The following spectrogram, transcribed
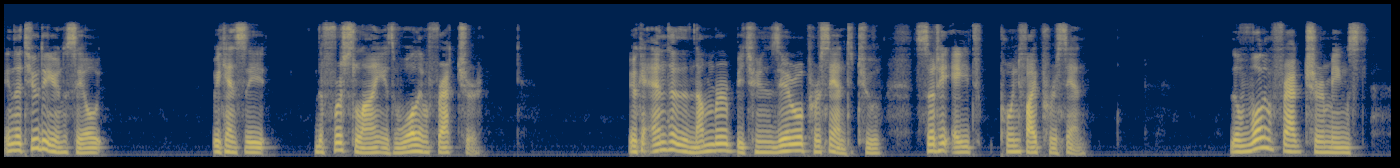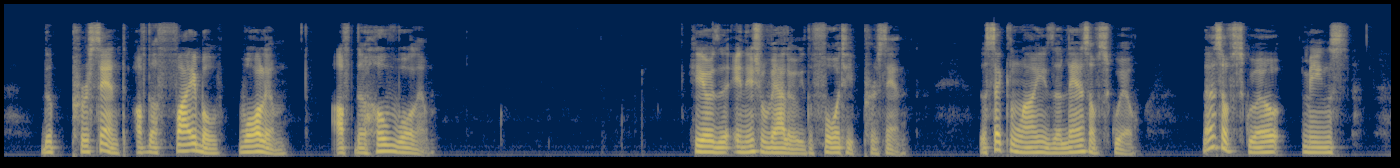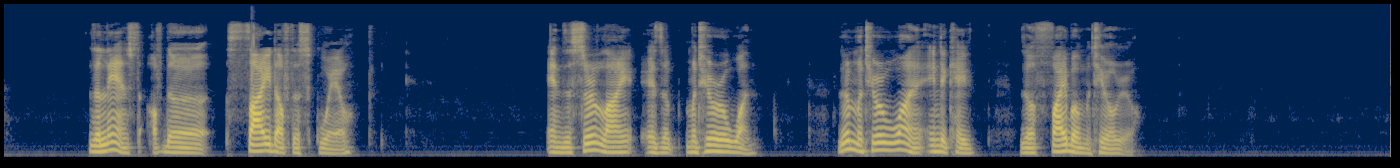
In the 2D unit cell, we can see the first line is volume fracture. You can enter the number between 0% to 38.5%. The volume fracture means the percent of the fiber volume of the whole volume. Here the initial value is 40%. The second line is the length of square. Length of square means the length of the side of the square. And the third line is the material one. The material one indicates the fiber material.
